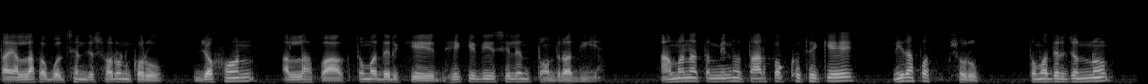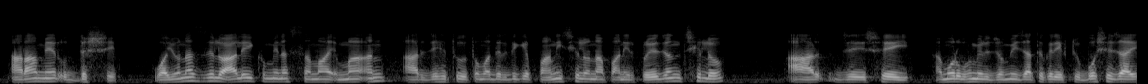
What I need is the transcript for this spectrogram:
তাই আল্লাহ পাক বলছেন যে, স্মরণ করো যখন আল্লাহ পাক তোমাদেরকে ঢেকে দিয়েছিলেন তন্দ্রা দিয়ে, আমানাত মিনহ তার পক্ষ থেকে নিরাপদ স্বরূপ, তোমাদের জন্য আরামের উদ্দেশ্যে। ওয়াইনাজিল আলী কুমিনাসমা ইমান আর যেহেতু তোমাদের দিকে পানি ছিল না, পানির প্রয়োজন ছিল, আর যে সেই মরুভূমির জমি যাতে করে একটু বসে যায়,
